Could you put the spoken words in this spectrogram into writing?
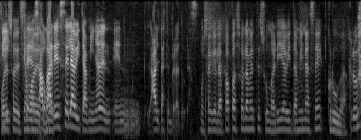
Por eso decíamos desaparece la vitamina en, altas temperaturas. O sea que la papa solamente sumaría vitamina C cruda. Cruda,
